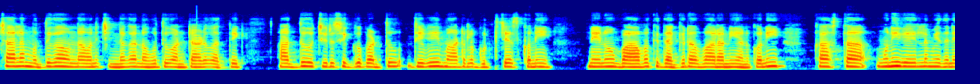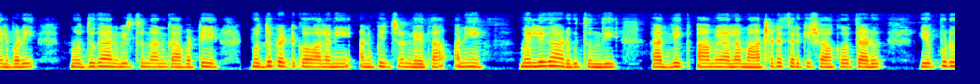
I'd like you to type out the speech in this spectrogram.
చాలా ముద్దుగా ఉన్నావని చిన్నగా నవ్వుతూ అంటాడు అద్విక్. అద్దు చిరుసిగ్గుపడుతూ దివి మాటలు గుర్తు చేసుకొని నేను బావకి దగ్గరవ్వాలని అనుకొని కాస్త ముని వేళ్ళ మీద నిలబడి ముద్దుగా అనిపిస్తున్నాను కాబట్టి ముద్దు పెట్టుకోవాలని అనిపించడం లేదా అని మెల్లిగా అడుగుతుంది. అద్విక్ ఆమె అలా మాట్లాడేసరికి షాక్ అవుతాడు. ఎప్పుడు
